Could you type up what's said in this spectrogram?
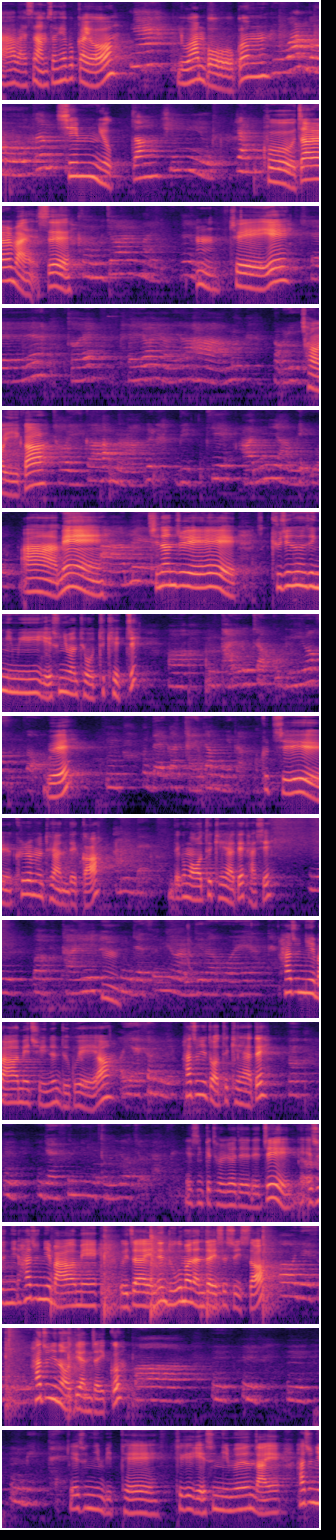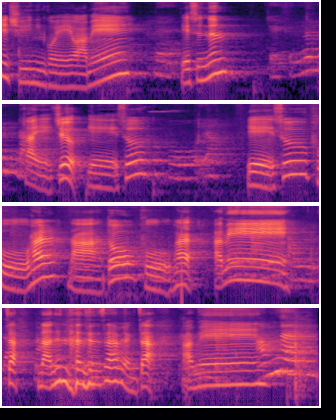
자, 말씀 암송 해 볼까요? 네. 요한복음 요한복음 16장 16장 9절 말씀. 9절 말씀 음, 죄의 죄에 더해 되어야 함은 너희 저희가 저희가 나를 믿지 아니함이요 아멘. 아멘 지난주에 규진 선생님이 예수님한테 어떻게 했지? 어, 음, 발로 잡고 밀었어 왜? 음, 내가 대장이라고 그치. 그러면 돼, 안 될까? 안 돼 근데 그러면 어떻게 해야 돼, 다시? 음, 뭐, 다시 음. 예수님 아니라고 해야 돼 하준이 마음의 주인은 누구예요? 어, 예수님 하준이도 어떻게 해야 돼? 어, 음, 예수님 돌려줘야 돼 예수님께 돌려드려야 되지? 예수님, 하준이 마음의 의자에는 누구만 앉아 있을 수 있어? 어, 예수님 하준이는 어디 앉아 있고? 어, 음, 음, 음, 음, 밑에. 예수님 밑에. 그게 예수님은 나의 하준이의 주인인 거예요. 아멘. 네. 예수는 예수는 나. 나의 주. 예수. 뭐야? 예수 부활. 나도 부활. 아멘. 자, 나는 나는 사명자. 아멘. 아멘.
